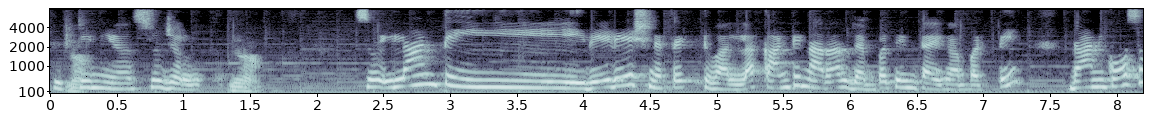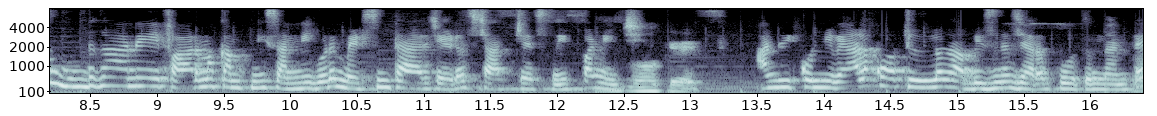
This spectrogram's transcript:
fifteen ఇయర్స్లో జరుగుతుంది. సో ఇలాంటి రేడియేషన్ ఎఫెక్ట్ వల్ల కంటి నరాలు దెబ్బతింటాయి కాబట్టి దానికోసం ముందుగానే ఫార్మా కంపెనీస్ అన్ని కూడా మెడిసిన్ తయారు చేయడం స్టార్ట్ చేస్తున్నాయి ఇప్పటి నుంచి. అది కొన్ని వేల కోట్లలో ఆ బిజినెస్ జరగబోతుందంటే.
